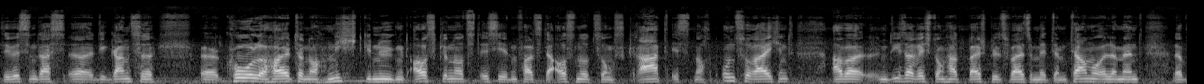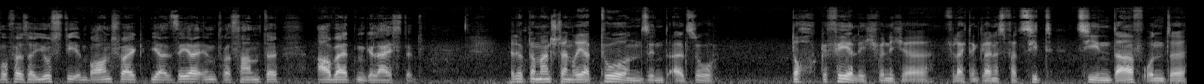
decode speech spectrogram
Sie wissen, dass äh, die ganze Kohle heute noch nicht genügend ausgenutzt ist. Jedenfalls der Ausnutzungsgrad ist noch unzureichend. Aber in dieser Richtung hat beispielsweise mit dem Thermoelement der Professor Justi in Braunschweig ja sehr interessante Arbeiten geleistet. Herr Dr. Mannstein, Reaktoren sind also doch gefährlich, wenn ich äh, vielleicht ein kleines Fazit ziehen darf. Und äh,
